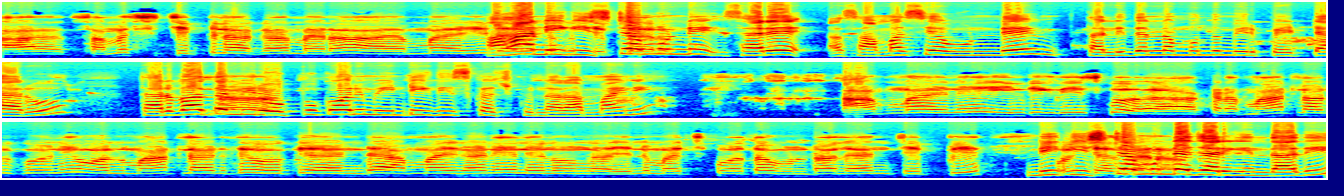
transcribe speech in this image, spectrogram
ఆ- సమస్య చెప్పినాక మేడం ఆ అమ్మాయి ఆహా direct నీకు ఇష్టం. ఉండి సరే ఆ సమస్య ఉండే తల్లిదండ్రుల ముందు మీరు పెట్టారు. తర్వాత మీరు ఒప్పుకొని మీ ఇంటికి తీసుకొచ్చుకున్నారు అమ్మాయిని? అమ్మాయిని ఇంటికి తీసుకో అక్కడ మాట్లాడుకొని వాళ్ళు మాట్లాడితే ఓకే అంటే అమ్మాయి గానీ నేను ఎన్ని మర్చిపోతా ఉంటాలే అని చెప్పి నీకు ఇష్టం. ఉండే జరిగింది అది?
